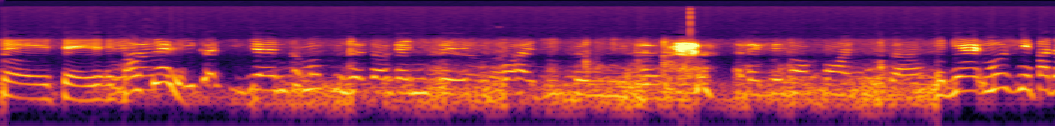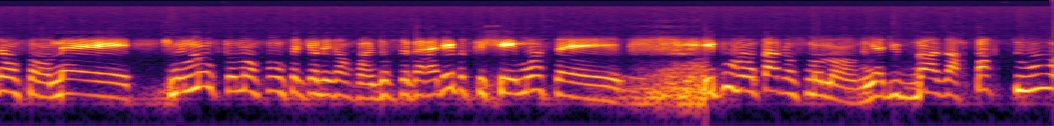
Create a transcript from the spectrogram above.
C'est, essentiel. Dans la vie quotidienne, comment vous êtes organisée pour pouvoir être disponible avec les enfants et tout ça? Eh bien, moi je n'ai pas d'enfants, mais je me demande comment font celles qui ont des enfants. Elles doivent se faire aider parce que chez moi c'est épouvantable en ce moment. Il y a du bazar partout,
